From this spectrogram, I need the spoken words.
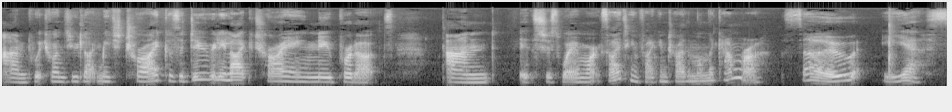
and which ones you'd like me to try because I do really like trying new products and it's just way more exciting if I can try them on the camera. So yes,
